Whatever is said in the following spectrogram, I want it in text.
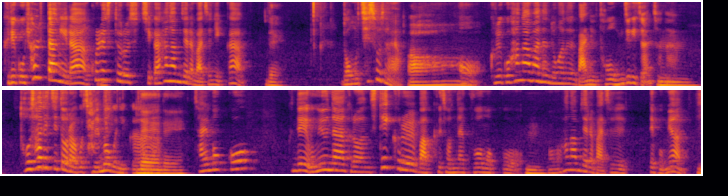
그리고 혈당이랑 콜레스테롤 수치가 항암제를 맞으니까 네. 너무 치솟아요. 아. 어 그리고 항암하는 동안은 많이 더 움직이지 않잖아요. 음. 더 살이 찌더라고 잘 먹으니까 네네. 잘 먹고 근데 우유나 그런 스테이크를 막 그 전날 구워 먹고 음. 어, 항암제를 맞을 때 보면 음.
